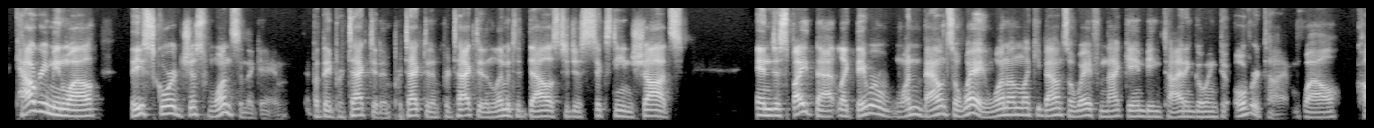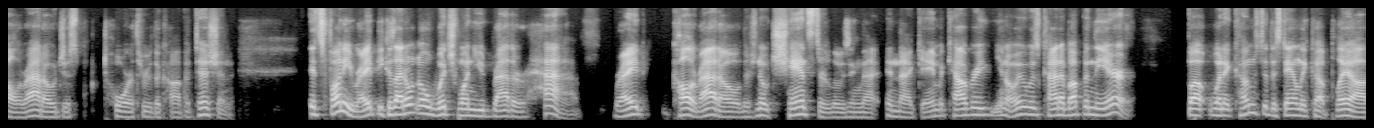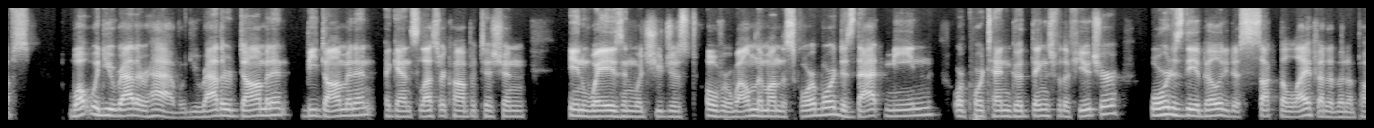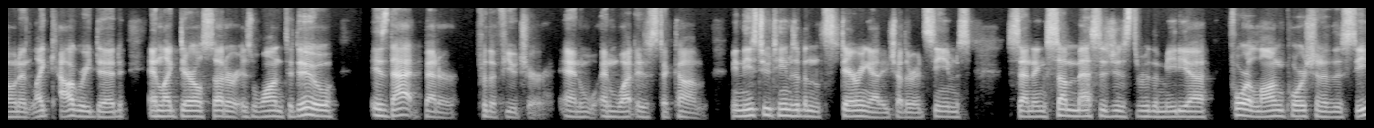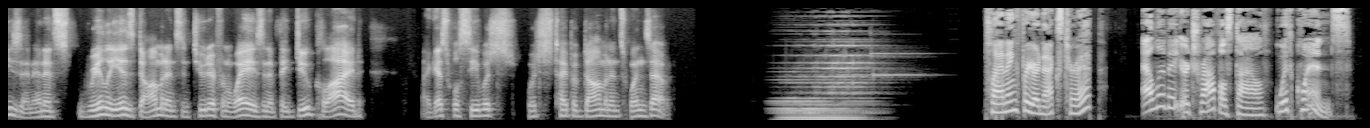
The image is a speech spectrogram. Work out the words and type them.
Calgary, meanwhile, they scored just once in the game, but they protected and protected and protected and limited Dallas to just 16 shots. And despite that, like they were one bounce away, one unlucky bounce away from that game being tied and going to overtime, while Colorado just tore through the competition. It's funny, right? Because I don't know which one you'd rather have, right? Colorado, there's no chance they're losing that in that game. But Calgary, you know, it was kind of up in the air. But when it comes to the Stanley Cup playoffs, what would you rather have? Would you rather dominant be dominant against lesser competition in ways in which you just overwhelm them on the scoreboard? Does that mean or portend good things for the future? Or does the ability to suck the life out of an opponent like Calgary did and like Daryl Sutter is wont to do is that better for the future and and what is to come? I mean, these two teams have been staring at each other. It seems sending some messages through the media for a long portion of this season, and it's really is dominance in two different ways. And if they do collide, I guess we'll see which which type of dominance wins out. Planning for your next trip? Elevate your travel style with Quince.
